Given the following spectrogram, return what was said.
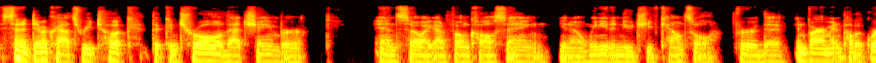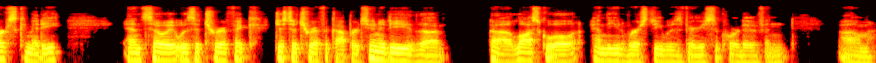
Senate Democrats retook the control of that chamber. And so I got a phone call saying, you know, we need a new chief counsel for the Environment and Public Works Committee. And so it was a terrific, just a terrific opportunity. The uh, law school and the university was very supportive and um,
